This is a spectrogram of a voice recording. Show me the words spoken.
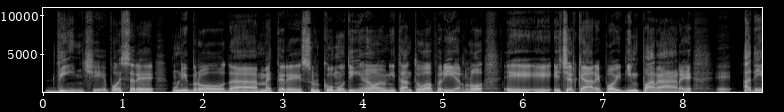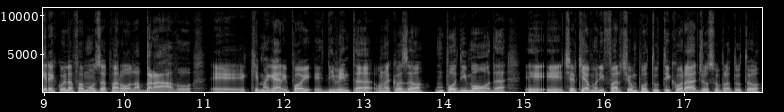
vinci. E può essere un libro da mettere sul comodino e ogni tanto aprirlo e, e, e cercare poi di imparare eh, a dire quella famosa parola bravo eh, che magari poi eh, diventa una cosa un po' di moda. E, cerchiamo di farci un po' tutti coraggio soprattutto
